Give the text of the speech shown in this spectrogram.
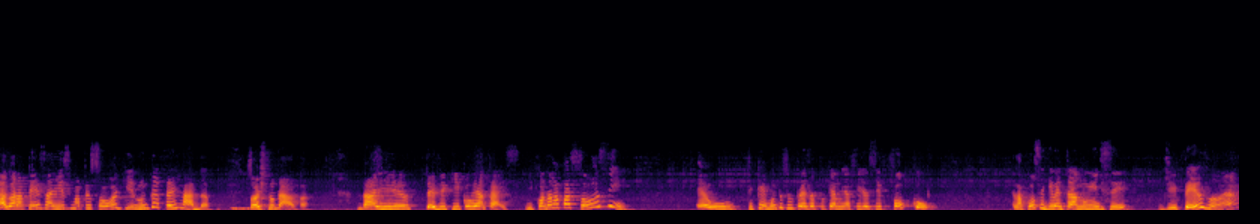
Agora pensa isso uma pessoa que nunca fez nada, só estudava. Daí teve que correr atrás. E quando ela passou, assim, eu fiquei muito surpresa porque a minha filha se focou. Ela conseguiu entrar no índice de peso, né?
